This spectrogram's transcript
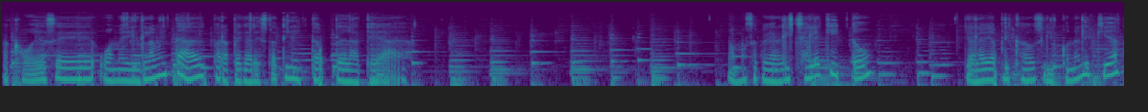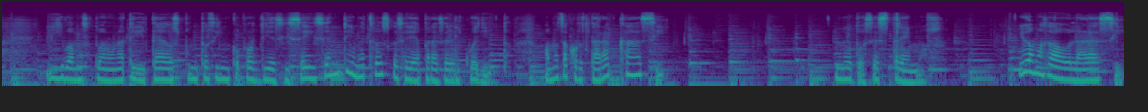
Acá voy a hacer o a medir la mitad para pegar esta tirita plateada. Vamos a pegar el chalequito. Ya le había aplicado silicona líquida y vamos a tomar una tirita de 2.5 por 16 centímetros que sería para hacer el cuellito. Vamos a cortar acá así, los dos extremos y vamos a doblar así.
